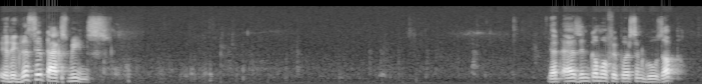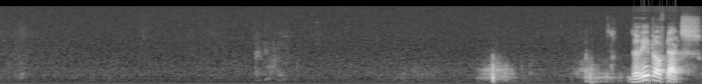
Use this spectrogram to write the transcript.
A regressive tax means that as income of a person goes up, the rate of tax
